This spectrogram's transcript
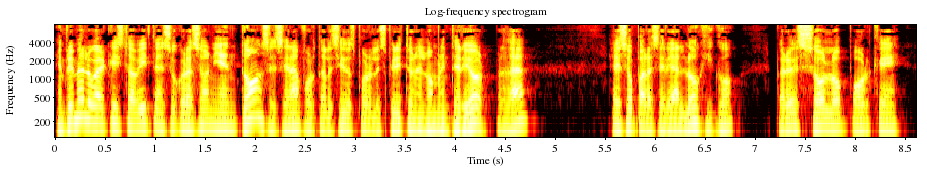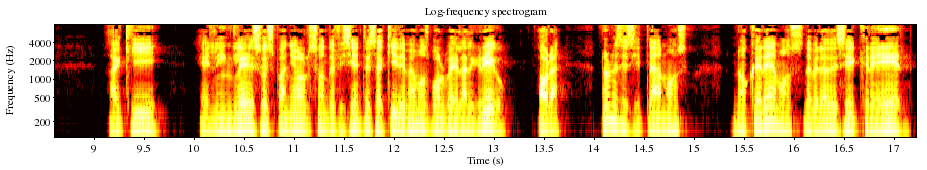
en primer lugar, Cristo habita en su corazón y entonces serán fortalecidos por el Espíritu en el hombre interior, ¿verdad? Eso parecería lógico, pero es solo porque aquí el inglés o español son deficientes, aquí debemos volver al griego. Ahora, no necesitamos, no queremos, debería decir creer,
